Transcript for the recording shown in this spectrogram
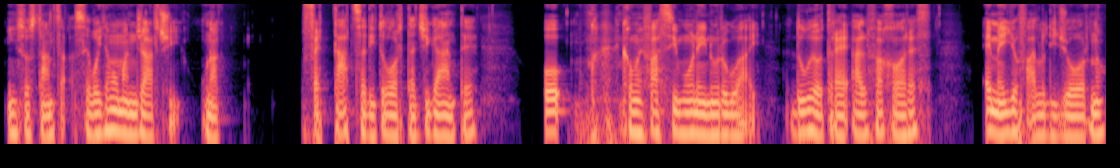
in sostanza se vogliamo mangiarci una fettazza di torta gigante o come fa Simone in Uruguay, due o tre alfajores, è meglio farlo di giorno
